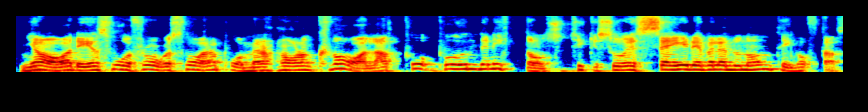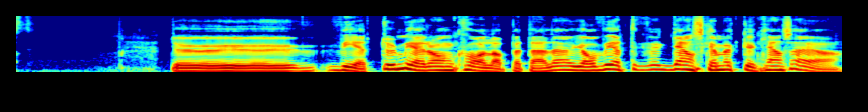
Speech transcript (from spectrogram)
Ja, det är en svår fråga att svara på, men har de kvalat på, på under 19 så, tycker, så säger det väl ändå någonting oftast. Du, vet du mer om kvalloppet eller? Jag vet ganska mycket kan jag säga.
